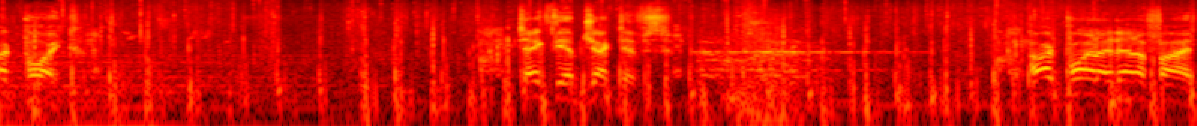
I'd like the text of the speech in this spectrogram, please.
hard point. Take the objectives. Hard point identified.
